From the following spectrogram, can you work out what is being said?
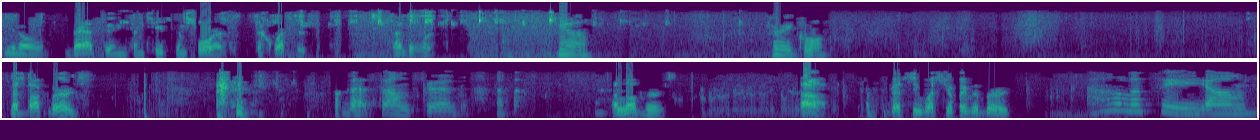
you know, bad things and keep them for us, sequestered, as it were. Yeah. Very cool. Let's talk birds. That sounds good. I love birds. Ah, Betsy, what's your favorite bird? Ah, let's see. Um,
